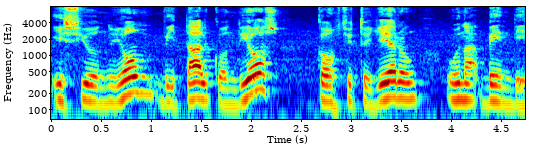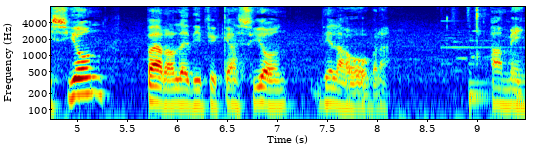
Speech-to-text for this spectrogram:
y su unión vital con Dios constituyeron una bendición para la edificación de la obra. Amén.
